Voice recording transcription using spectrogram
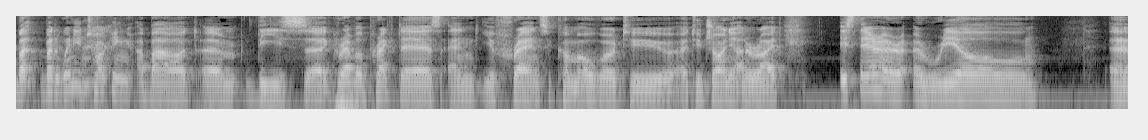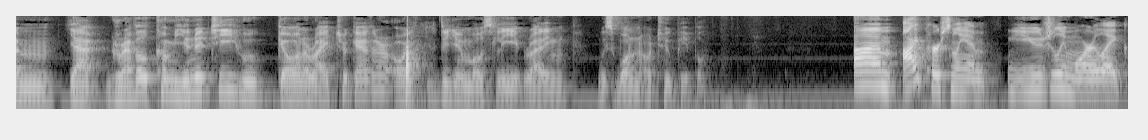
but but when you're talking about um, these uh, gravel practice and your friends who come over to uh, to join you on a ride, is there a, a real um, yeah gravel community who go on a ride together, or do you mostly riding with one or two people? Um, I personally am usually more like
